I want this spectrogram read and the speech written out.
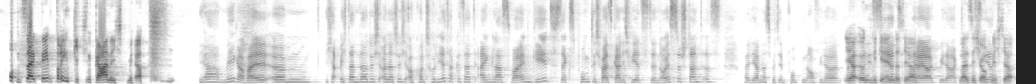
Und seitdem trinke ich gar nicht mehr. Ja, mega, weil ähm, ich habe mich dann dadurch natürlich auch kontrolliert, habe gesagt, ein Glas Wein geht, sechs Punkte. Ich weiß gar nicht, wie jetzt der neueste Stand ist, weil die haben das mit den Punkten auch wieder Ja, irgendwie geändert, ja. Ja, ja, wieder Weiß ich auch nicht, ja.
